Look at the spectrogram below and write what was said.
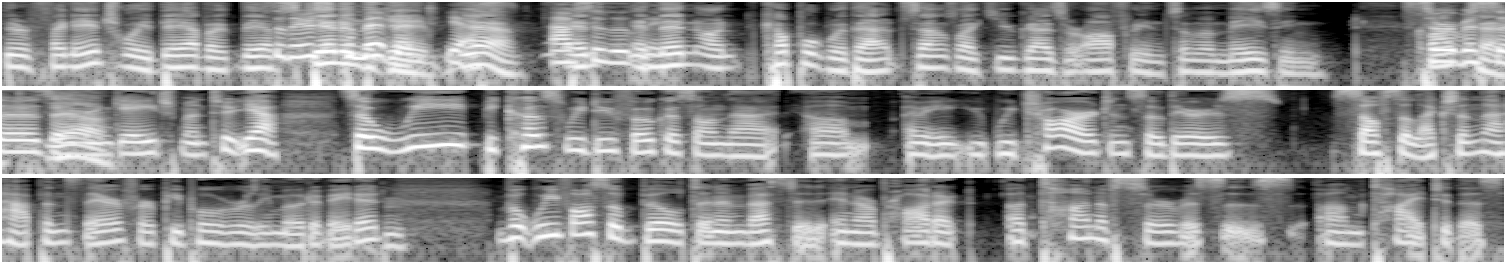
they're financially they have a they have So skin in the game. Yes, yeah, absolutely. And, then on coupled with that, it sounds like you guys are offering some amazing services content. and engagement too. Yeah. So we, because we do focus on that, um, I mean, we charge, and so there's self-selection that happens there for people who are really motivated. Mm-hmm. But we've also built and invested in our product a ton of services um, tied to this.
